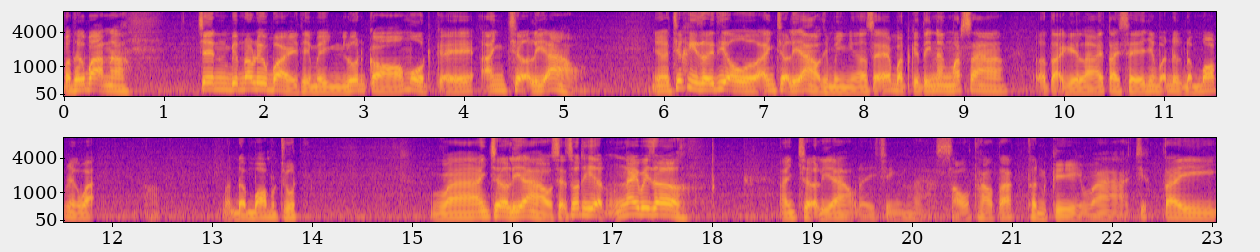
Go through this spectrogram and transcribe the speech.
Và thưa các bạn, à, trên BMW 7 thì mình luôn có một cái anh trợ lý ảo. Trước khi giới thiệu anh trợ lý ảo thì mình à, sẽ bật cái tính năng massage ở tại ghế lái tài xế nhưng vẫn được đấm bóp nha các bạn. Vẫn đấm bóp một chút. Và anh trợ lý ảo sẽ xuất hiện ngay bây giờ. Anh trợ lý ảo đây chính là 6 thao tác thần kỳ và chiếc tay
